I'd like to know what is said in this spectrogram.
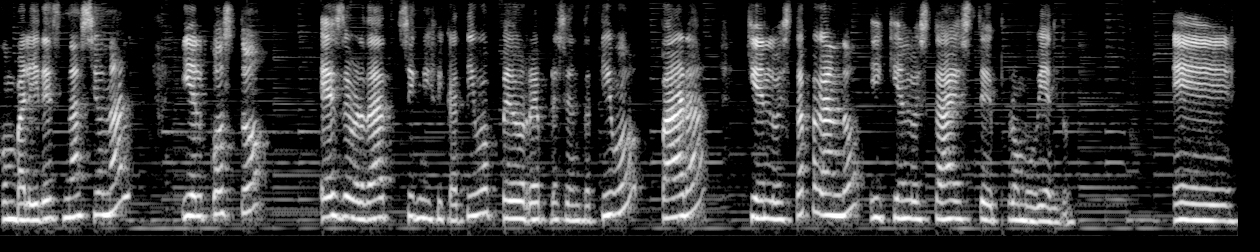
con validez nacional y el costo es de verdad significativo, pero representativo para quien lo está pagando y quien lo está este, promoviendo. Eh,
